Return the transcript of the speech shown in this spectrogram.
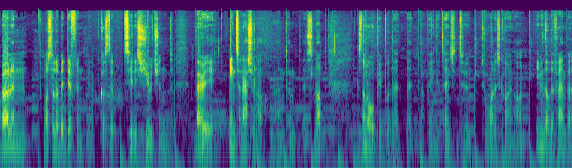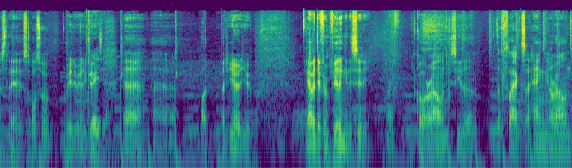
Berlin was a little bit different because the city is huge and very international, and, and it's not it's not all people that, that are paying attention to to what is going on. Even though the fan base there is also really really good. Crazy. Yeah, uh, but but here you you have a different feeling in the city. Like you go around, you see the the flags are hanging around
